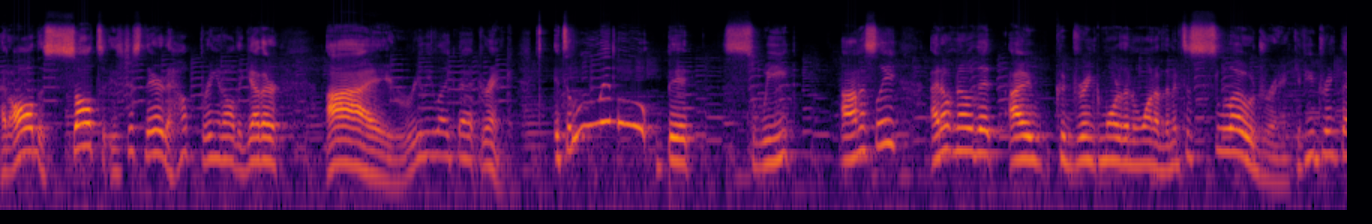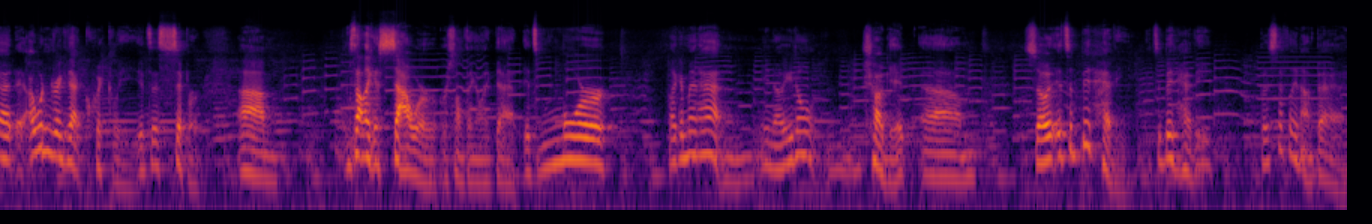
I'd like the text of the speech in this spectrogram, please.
at all. The salt is just there to help bring it all together. I really like that drink. It's a little bit sweet, honestly. I don't know that I could drink more than one of them. It's a slow drink. If you drink that, I wouldn't drink that quickly. It's a sipper. Um, it's not like a sour or something like that. It's more like a Manhattan. You know, you don't chug it. Um, so it's a bit heavy. It's a bit heavy, but it's definitely not bad.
